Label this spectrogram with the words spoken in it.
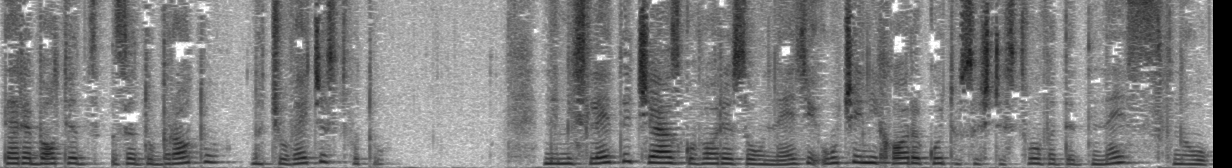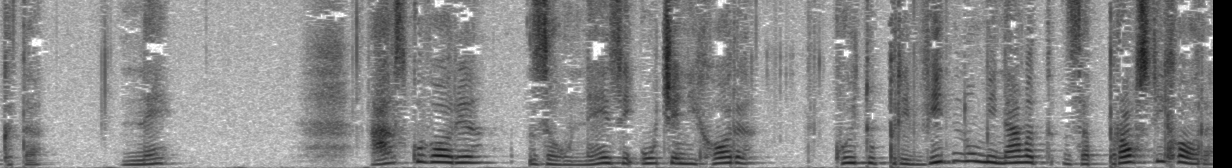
Те работят за доброто на човечеството. Не мислете, че аз говоря за онези учени хора, които съществуват днес в науката. Не. Аз говоря за онези учени хора, които привидно минават за прости хора,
